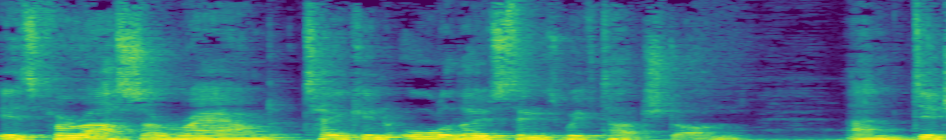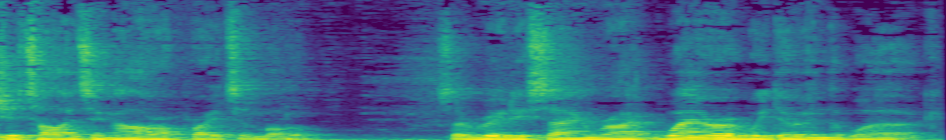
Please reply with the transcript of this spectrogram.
is for us around taking all of those things we've touched on and digitizing our operating model. So really saying, right, where are we doing the work?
